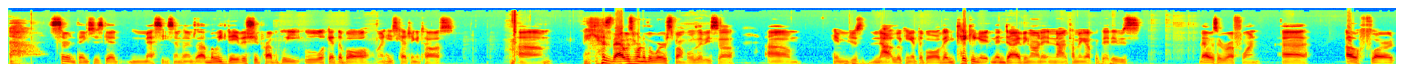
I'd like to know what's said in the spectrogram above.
certain things just get messy sometimes. Uh, Malik Davis should probably look at the ball when he's catching a toss, um, because that was one of the worst fumbles that we saw. Um, him just not looking at the ball, then kicking it, and then diving on it and not coming up with it. It was that was a rough one. Uh, oh, Florida,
